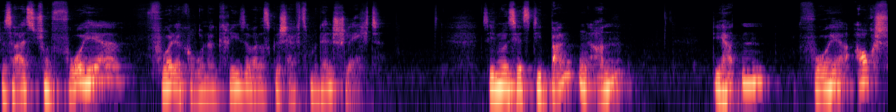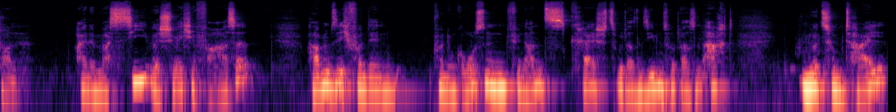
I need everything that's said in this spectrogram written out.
Das heißt, schon vorher, vor der Corona-Krise, war das Geschäftsmodell schlecht. Sehen wir uns jetzt die Banken an, die hatten vorher auch schon eine massive Schwächephase, haben sich von, den, von dem großen Finanzcrash 2007, 2008 nur zum Teil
